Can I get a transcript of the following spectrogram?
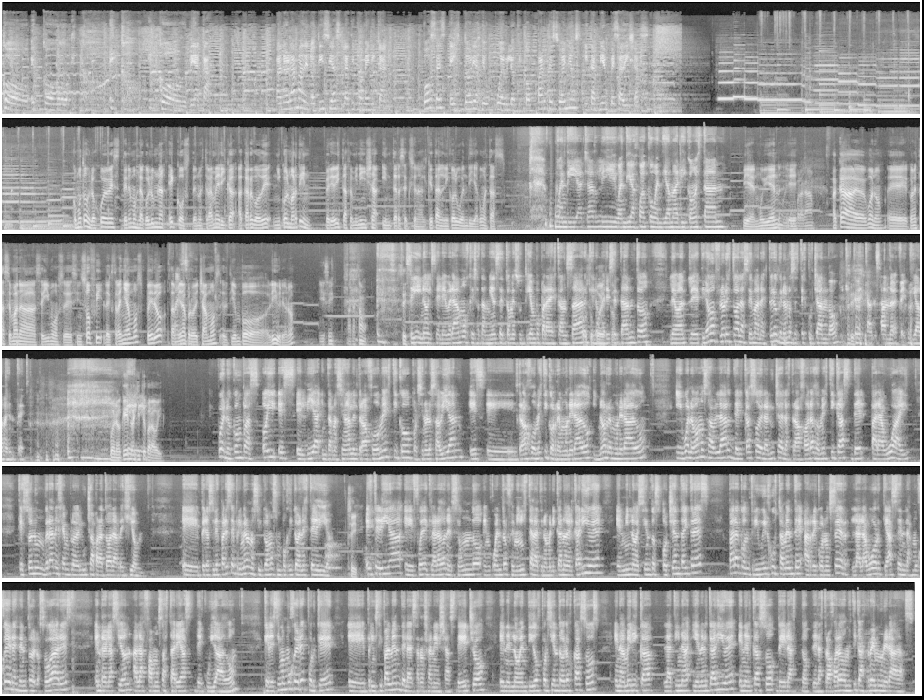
Eco, eco, eco, eco, eco de acá. Panorama de noticias latinoamericano. Voces e historias de un pueblo que comparte sueños y también pesadillas. Como todos los jueves, tenemos la columna Ecos de Nuestra América a cargo de Nicole Martín, periodista femininja interseccional. ¿Qué tal, Nicole? Buen día, ¿cómo estás? Buen día, Charlie. Buen día, Juaco. Buen día, Mari. ¿Cómo están? Bien, muy bien. Muy bien Eh, por acá. acá, eh, bueno, eh, con esta semana seguimos eh, sin Sofi, la extrañamos, pero también Ay, sí. aprovechamos el tiempo libre, ¿no? Y sí, acá estamos. Sí. Sí, ¿no? Y celebramos que ella también se tome su tiempo para descansar, que lo merece tanto. Le, tiramos flores toda la semana. Espero que no nos esté escuchando y que Sí. esté descansando, efectivamente. Bueno, ¿qué Eh, trajiste para hoy? Bueno, compas, hoy es el Día Internacional del Trabajo Doméstico, por si no lo sabían, es eh, el trabajo doméstico remunerado y no remunerado. Y bueno, vamos a hablar del caso de la lucha de las trabajadoras domésticas del Paraguay, que son un gran ejemplo de lucha para toda la región. Eh, pero si les parece, primero nos situamos un poquito en este día. Sí, Este día eh, fue declarado en el segundo encuentro feminista latinoamericano del Caribe en 1983 para contribuir justamente a reconocer la labor que hacen las mujeres dentro de los hogares en relación a las famosas tareas de cuidado, que decimos mujeres porque eh, principalmente la desarrollan ellas. De hecho, en el 92% de los casos, en América Latina y en el Caribe, en el caso de las, de las trabajadoras domésticas remuneradas.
